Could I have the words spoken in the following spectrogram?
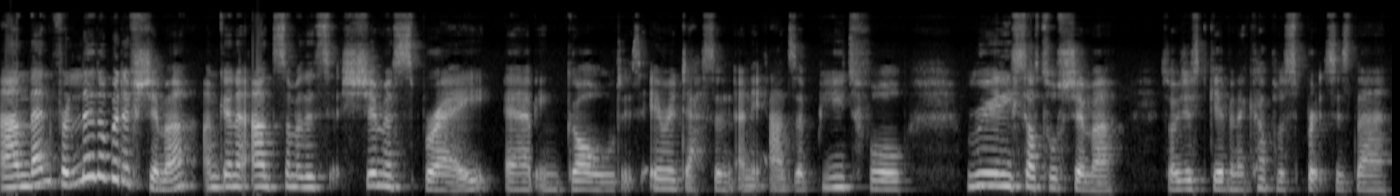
And then for a little bit of shimmer, I'm going to add some of this shimmer spray uh, in gold. It's iridescent and it adds a beautiful, really subtle shimmer. So I've just given a couple of spritzes there.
